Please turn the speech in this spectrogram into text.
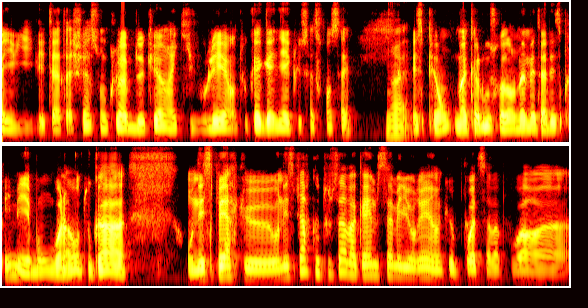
il, était attaché à son club de cœur et qu'il voulait en tout cas gagner avec le 7 français. Espérons que Macalou soit dans le même état d'esprit. Mais bon, voilà, en tout cas, on espère que, on espère que tout ça va quand même s'améliorer, hein, que Poit, ça va pouvoir euh,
